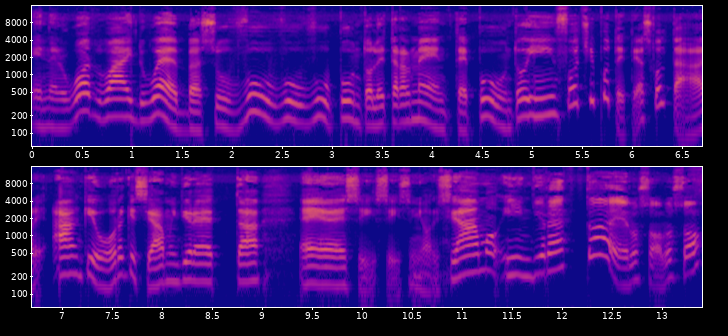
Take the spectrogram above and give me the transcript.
E nel World Wide Web su www.letteralmente.info ci potete ascoltare anche ora che siamo in diretta. Eh sì, sì, signori, siamo in diretta e lo so, lo so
